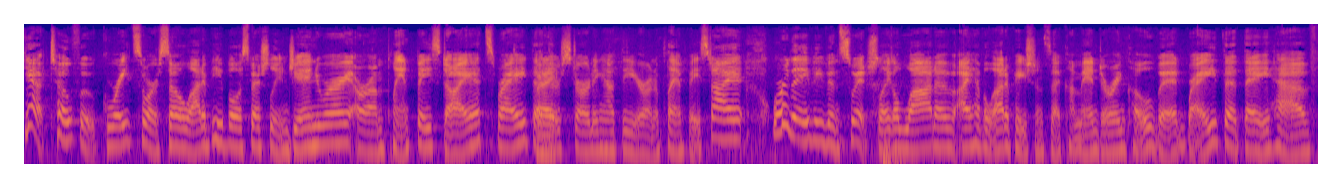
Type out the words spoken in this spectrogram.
Yeah, tofu, great source. So a lot of people, especially in January, are on plant-based diets, right? That Right. they're starting out the year on a plant-based diet, or they've even switched. Like a lot of, I have a lot of patients that come in during COVID, right? That they have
